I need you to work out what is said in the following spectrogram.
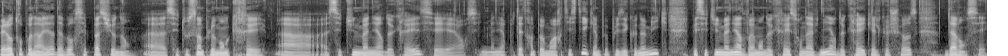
L'entrepreneuriat, d'abord, c'est passionnant. Euh, c'est tout simplement créer. Euh, c'est une manière de créer. C'est alors c'est une manière peut-être un peu moins artistique, un peu plus économique, mais c'est une manière vraiment de créer son avenir, de créer quelque chose, d'avancer.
